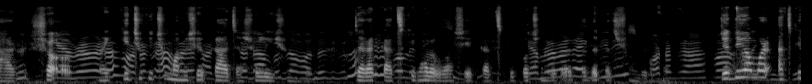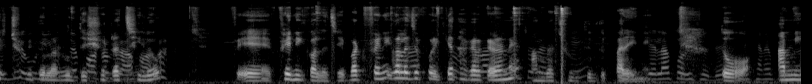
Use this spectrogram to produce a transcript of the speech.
আর সব মানে কিছু কিছু মানুষের কাজ আসলেই সুন্দর। যারা কাজকে ভালোবাসে কাজকে পছন্দ করে তাদের কাছে সুন্দর যদিও আমার আজকের ছবি তোলার উদ্দেশ্যটা ছিল ফেনী কলেজে বাট ফেনী কলেজে পরীক্ষা থাকার কারণে আমরা ছবি তুলতে পারিনি। তো আমি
